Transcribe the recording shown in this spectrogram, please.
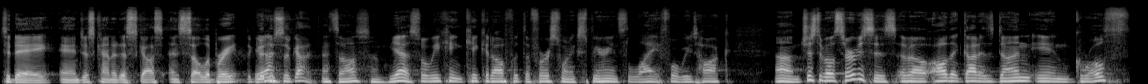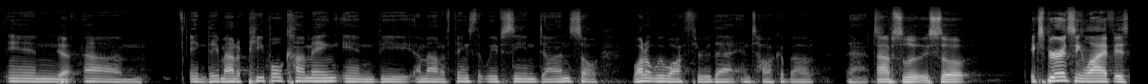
today and just kind of discuss and celebrate the goodness Yeah. of God. That's awesome. Yeah, so we can kick it off with the first one, Experience Life, where we talk um, just about services, about all that God has done in growth, in Yeah. um, in the amount of people coming, in the amount of things that we've seen done. So why don't we walk through that and talk about that? Absolutely. So, experiencing life is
